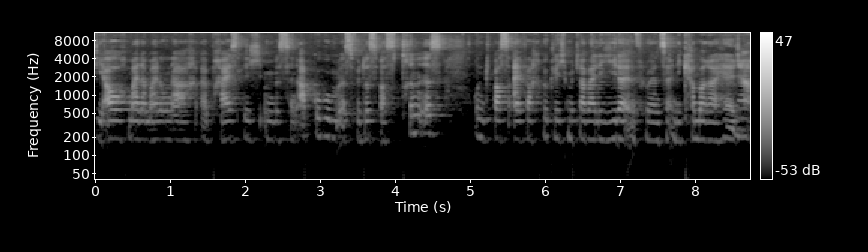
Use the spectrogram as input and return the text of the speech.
die auch meiner Meinung nach äh, preislich ein bisschen abgehoben ist für das, was drin ist und was einfach wirklich mittlerweile jeder Influencer in die Kamera hält. Ja.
